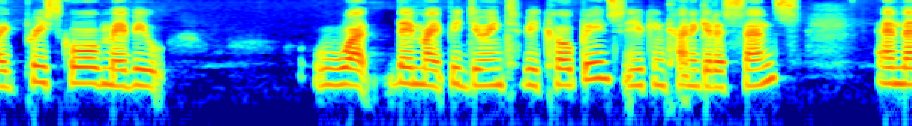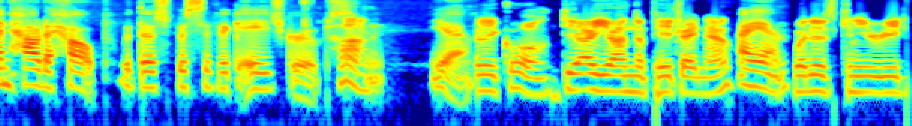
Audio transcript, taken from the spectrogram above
like preschool, maybe what they might be doing to be coping so you can kind of get a sense, and then how to help with those specific age groups. Huh. Yeah, Really cool. Do, are you on the page right now? I am. What is? Can you read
